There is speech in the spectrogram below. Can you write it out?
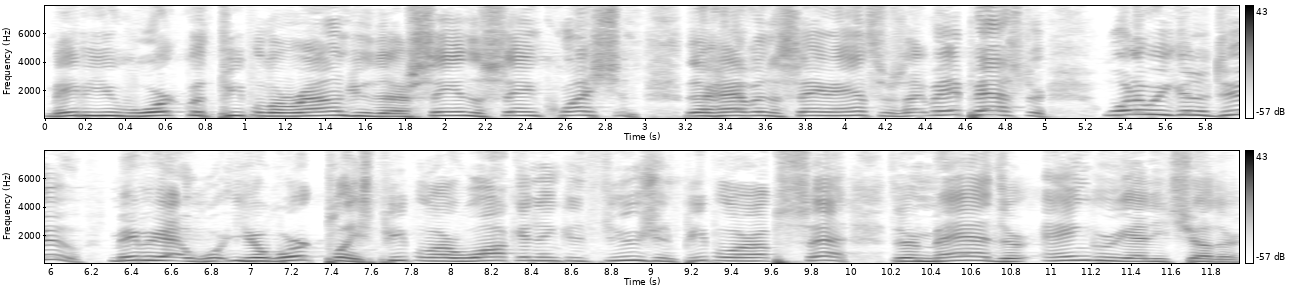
Maybe you work with people around you that are saying the same question. They're having the same answers. Like, hey, Pastor, what are we going to do? Maybe at your workplace, people are walking in confusion. People are upset. They're mad. They're angry at each other.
